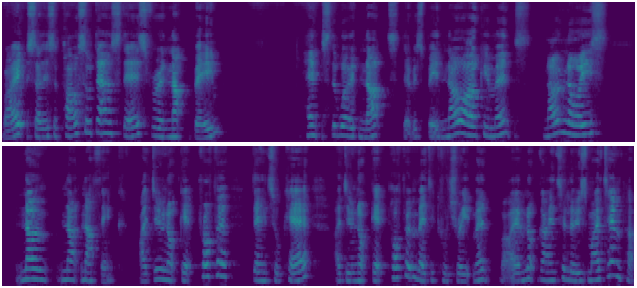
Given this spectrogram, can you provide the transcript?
Right, so there's a parcel downstairs for a nut beam. Hence the word nut. There has been no arguments, no noise, no, no nothing. I do not get proper dental care. I do not get proper medical treatment, but I am not going to lose my temper.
